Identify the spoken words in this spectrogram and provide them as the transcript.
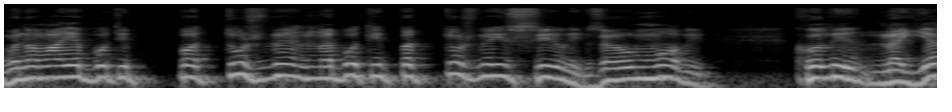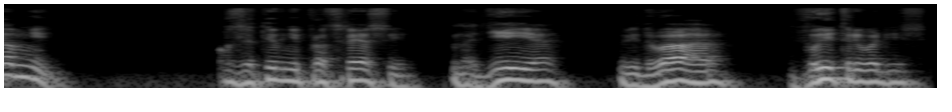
Воно має бути потужною, набути потужної сили за умови, коли наявні позитивні процеси, надія, відвага, витривалість.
